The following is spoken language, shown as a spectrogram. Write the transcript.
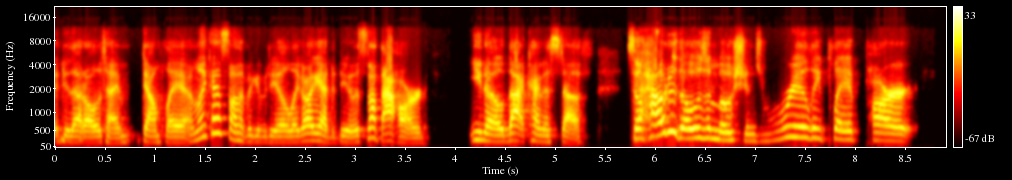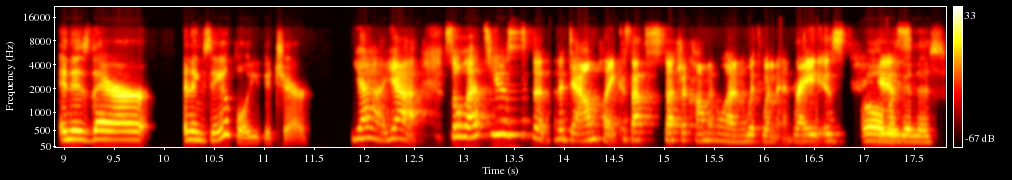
I do that all the time, downplay it. I'm like, that's not that big of a deal. Like, all you had to do, it's not that hard, you know, that kind of stuff. So, how do those emotions really play a part? And is there an example you could share? Yeah, yeah. So let's use the the downplay because that's such a common one with women, right? Is oh is, my goodness.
